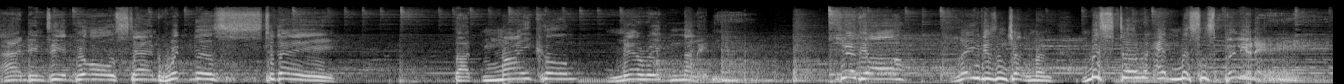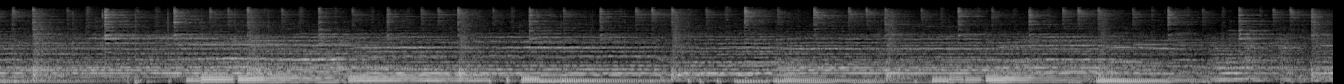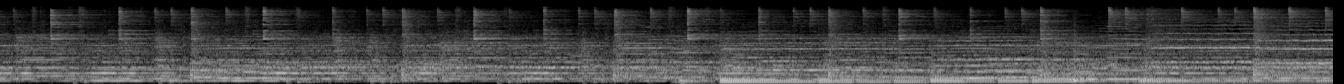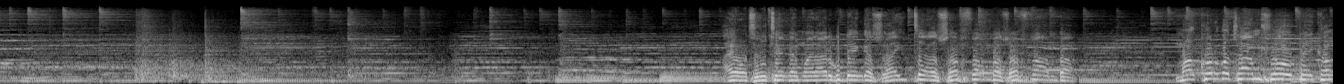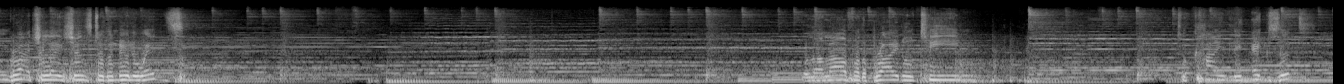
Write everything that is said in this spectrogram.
And indeed, we all stand witness today that Michael married Nalini. Here they are, ladies and gentlemen, Mr. and Mrs. Billionaire. Aiwa tinotenda mwari ari kudenga zvaita zvafamba zvafamba. Makorokota amuflope congratulations to the newlyweds. We will allow for the bridal team to kindly exit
